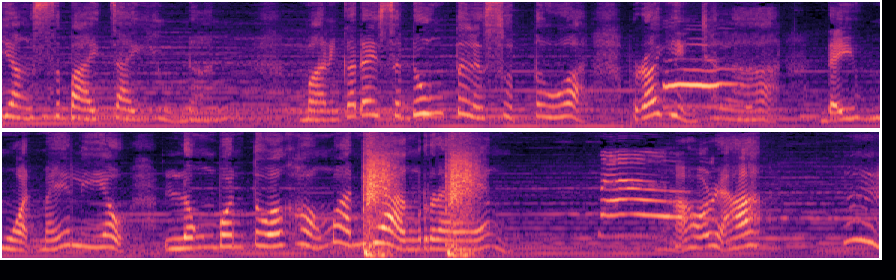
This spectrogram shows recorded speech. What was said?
อย่างสบายใจอยู่นั้น มันก็ได้สะดุ้งตื่นสุดตัว เพราะหญิงชราได้หวดไม้เลียว ลงบนตัวของมันอย่างแรง เอาละอืม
